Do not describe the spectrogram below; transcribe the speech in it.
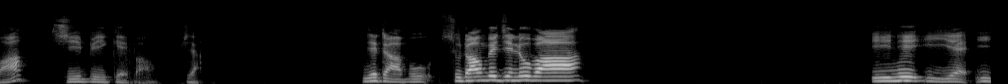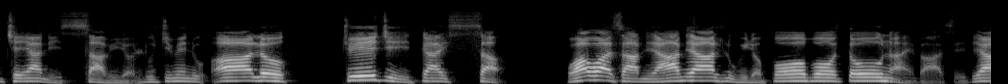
မှာရေးပေးခဲ့ပါဦးဗျမြစ်တာဖို့ဆူတောင်းပေးခြင်းလို့ပါဤနေ့ဤရဲ့ဤချိန်ကနေစပြီးတော့လူကြီးမင်းတို့အားလုံးကြွေးကြည်တိုက်ဆောက် ဝါဝစာများများလှူပြီးတော့ပေါ်ပေါ်သုံးနိုင်ပါစေဗျာ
